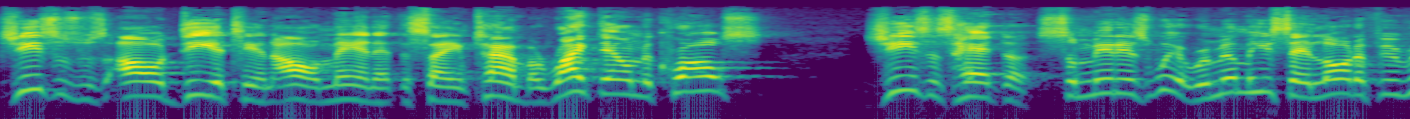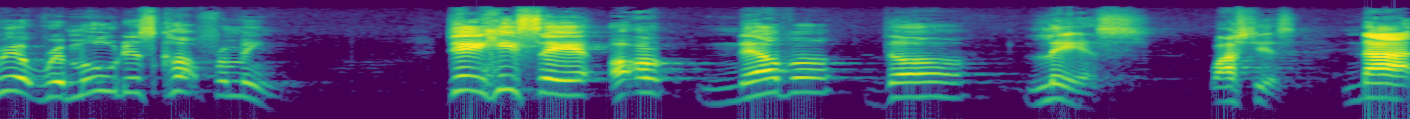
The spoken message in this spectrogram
Jesus was all deity and all man at the same time, but right there on the cross, Jesus had to submit his will. Remember, he said, "Lord, if you will, remove this cup from me." Then he said, "Uh, uh nevertheless." Watch this not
